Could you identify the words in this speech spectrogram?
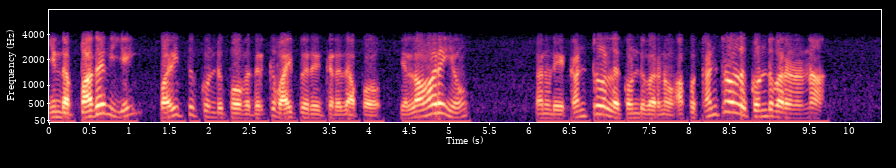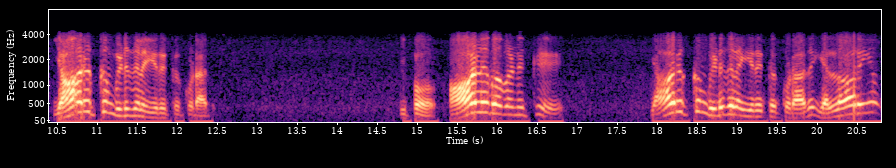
இந்த பதவியை பறித்து கொண்டு போவதற்கு வாய்ப்பு இருக்கிறது. அப்போ எல்லாரையும் தன்னுடைய கண்ட்ரோல்ல கொண்டு வரணும். அப்ப கண்ட்ரோல்ல கொண்டு வரணும்னா யாருக்கும் விடுதலை இருக்க கூடாது இப்போ ஆளுபவனுக்கு யாருக்கும் விடுதலை இருக்கக்கூடாது. எல்லாரையும்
